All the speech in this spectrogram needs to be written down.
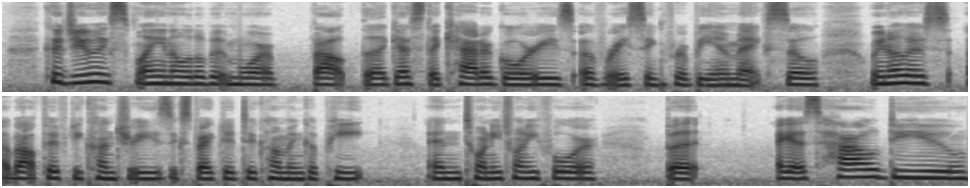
Could you explain a little bit more about the I guess the categories of racing for BMX? So we know there's about 50 countries expected to come and compete in 2024, but I guess how do you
